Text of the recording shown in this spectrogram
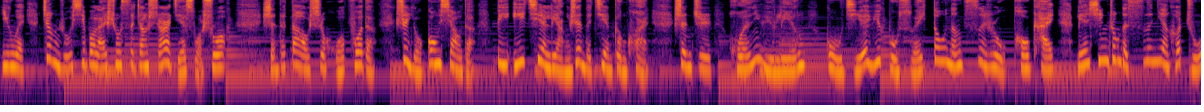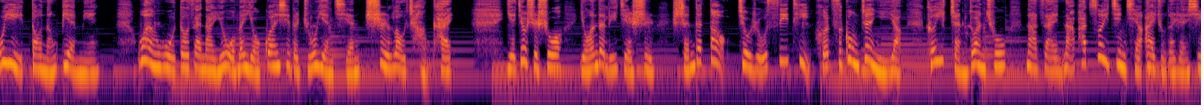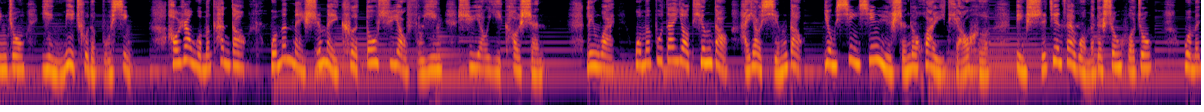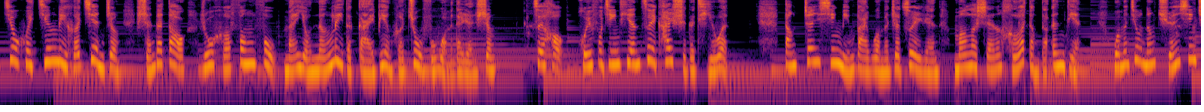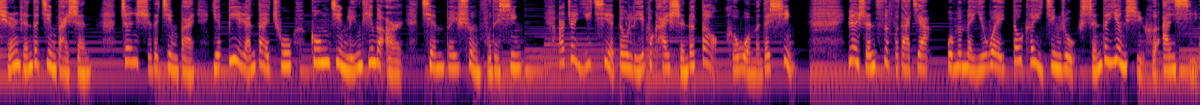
因为，正如希伯来书四章十二节所说，神的道是活泼的，是有功效的，比一切两刃的剑更快，甚至魂与灵、骨节与骨髓都能刺入剖开，连心中的思念和主意都能辨明。万物都在那与我们有关系的主眼前赤露敞开，也就是说，永恩的理解是，神的道就如 CT 核磁共振一样，可以诊断出那在哪怕最近前爱主的人心中隐秘处的不幸，好让我们看到，我们每时每刻都需要福音，需要依靠神。另外，我们不单要听道，还要行道。用信心与神的话语调和，并实践在我们的生活中，我们就会经历和见证神的道如何丰富、满有能力的改变和祝福我们的人生。最后，回复今天最开始的提问。当真心明白我们这罪人蒙了神何等的恩典，我们就能全心全人的敬拜神。真实的敬拜也必然带出恭敬聆听的耳、谦卑顺服的心，而这一切都离不开神的道和我们的信。愿神赐福大家，我们每一位都可以进入神的应许和安息。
